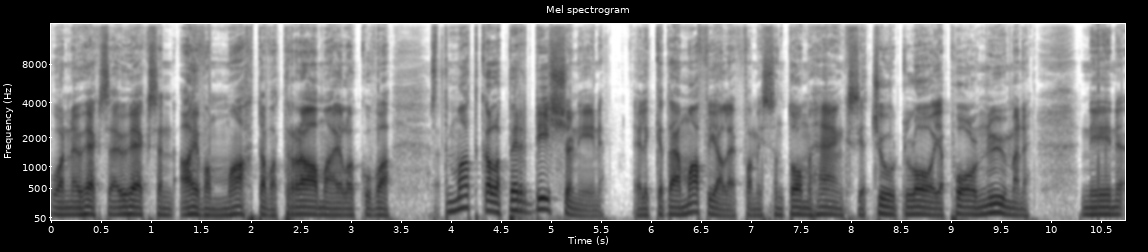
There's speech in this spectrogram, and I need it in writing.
vuonna 1999, aivan mahtava draama-elokuva. Sitten matkalla Perditioniin, eli tämä mafialeffa, missä on Tom Hanks ja Jude Law ja Paul Newman, niin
